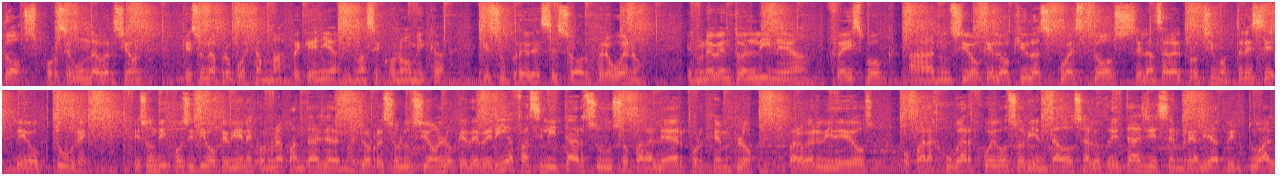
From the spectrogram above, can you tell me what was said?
2 por segunda versión, que es una propuesta más pequeña y más económica que su predecesor. Pero bueno, En un evento en línea, Facebook anunció que el Oculus Quest 2 se lanzará el próximo 13 de octubre. Es un dispositivo que viene con una pantalla de mayor resolución, lo que debería facilitar su uso para leer, por ejemplo, para ver videos o para jugar juegos orientados a los detalles en realidad virtual.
